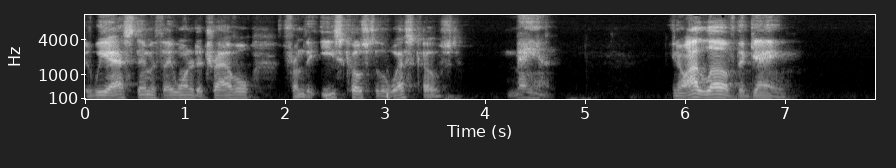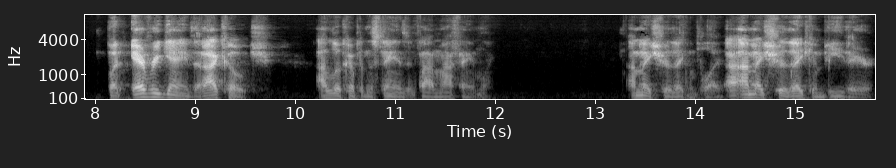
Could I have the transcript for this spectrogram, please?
Did we ask them if they wanted to travel from the East Coast to the West Coast? Man, you know, I love the game, but every game that I coach, I look up in the stands and find my family. I make sure they can play. I, make sure they can be there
